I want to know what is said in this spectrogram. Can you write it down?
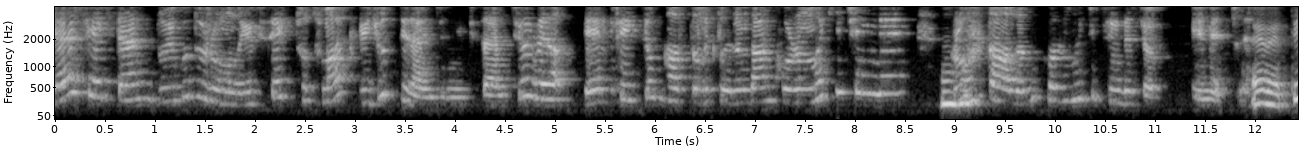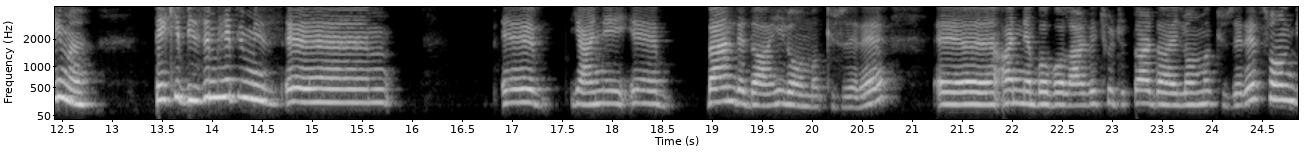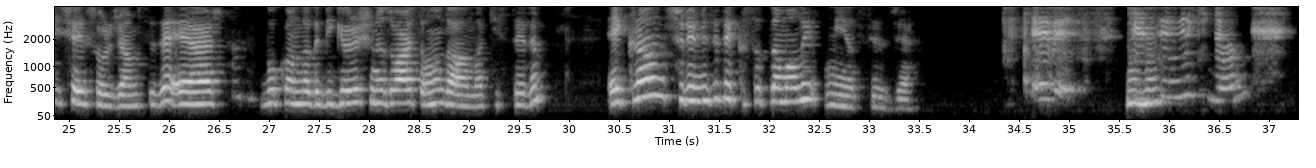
gerçekten duygu durumunu yüksek tutmak vücut direncini yükseltiyor ve enfeksiyon hastalıklarından korunmak için de ruh sağlığını korumak için de çok kıymetli. Evet değil mi? Peki bizim hepimiz e, e, yani e, ben de dahil olmak üzere e, anne babalar ve çocuklar dahil olmak üzere son bir şey soracağım size. Eğer bu konuda da bir görüşünüz varsa onu da almak isterim. Ekran süremizi de kısıtlamalı mıyız sizce? Evet, kesinlikle.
